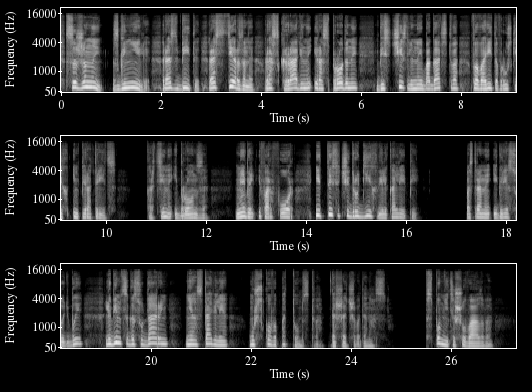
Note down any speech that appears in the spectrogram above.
Сожжены, сгнили, разбиты, растерзаны, раскрадены и распроданы бесчисленные богатства фаворитов русских императриц. Картины и бронза, мебель и фарфор и тысячи других великолепий. По странной игре судьбы любимцы государынь не оставили мужского потомства, дошедшего до нас. Вспомните Шувалова,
